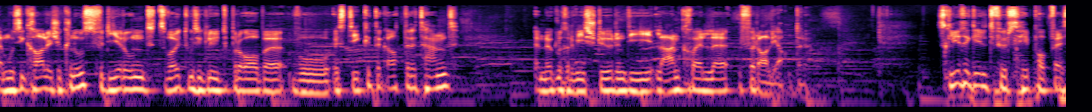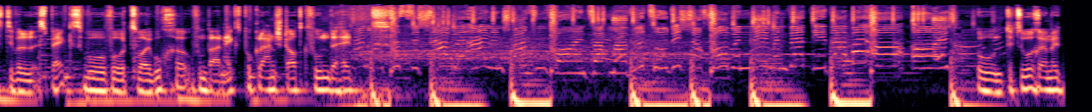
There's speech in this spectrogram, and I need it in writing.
Ein musikalischer Genuss für die rund 2000 Leute pro Abend, die ein Ticket ergattert haben. Eine möglicherweise störende Lärmquelle für alle anderen. Das Gleiche gilt für das Hip-Hop-Festival Specs, das vor zwei Wochen auf dem Bern Expo Gelände stattgefunden hat. Und dazu kommen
